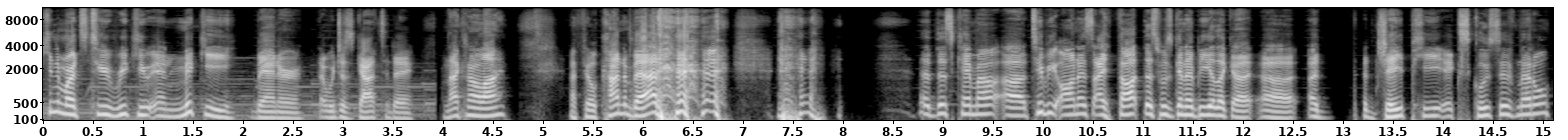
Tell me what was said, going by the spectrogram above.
Kingdom Hearts 2 Riku and Mickey banner that we just got today. I'm not gonna lie, I feel kind of bad that this came out. Uh, to be honest, I thought this was gonna be like a, a, a, a JP exclusive medal.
